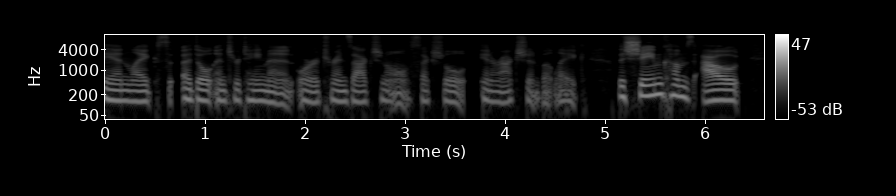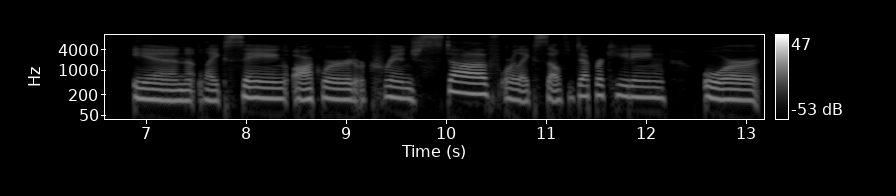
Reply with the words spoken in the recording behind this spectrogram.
in like adult entertainment or transactional sexual interaction, but like the shame comes out in like saying awkward or cringe stuff or like self-deprecating or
